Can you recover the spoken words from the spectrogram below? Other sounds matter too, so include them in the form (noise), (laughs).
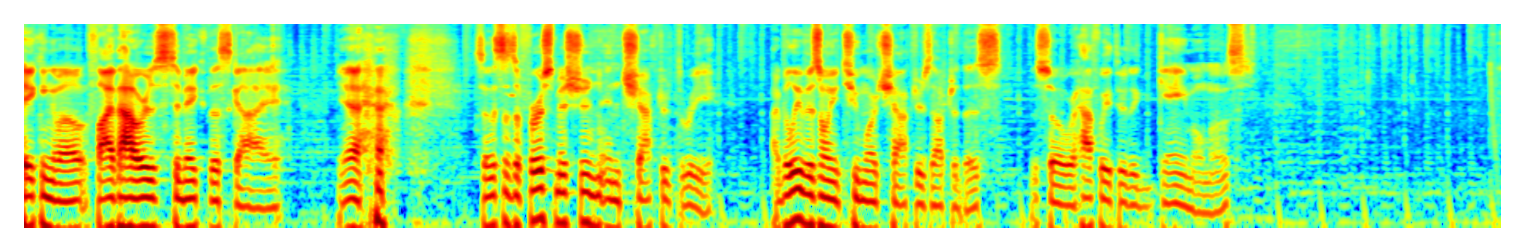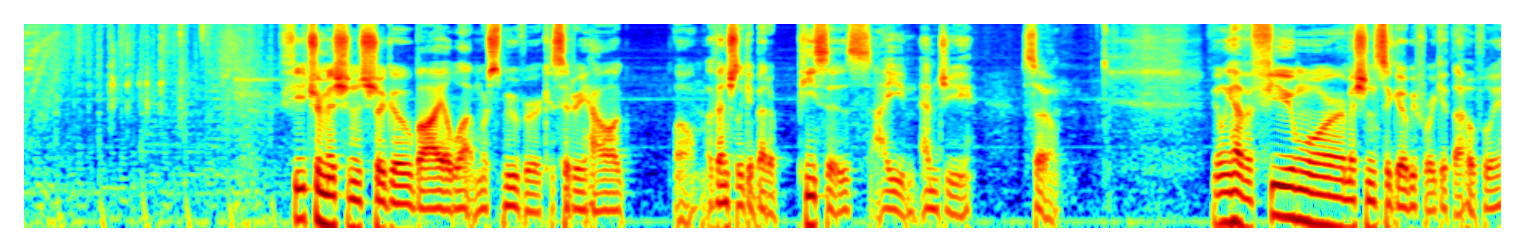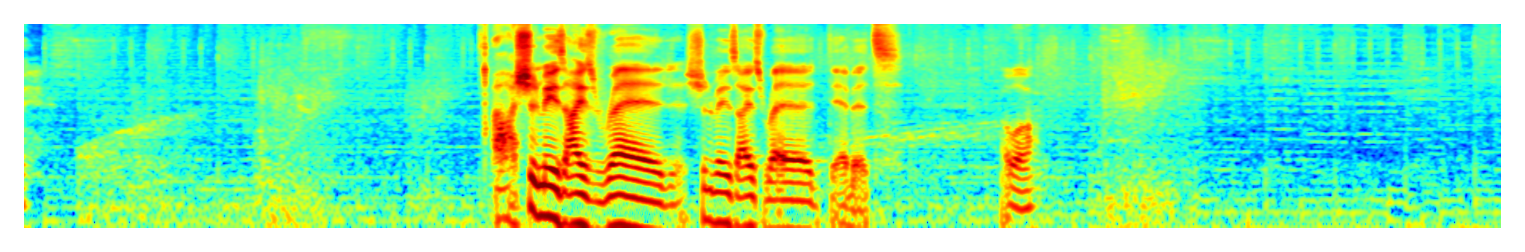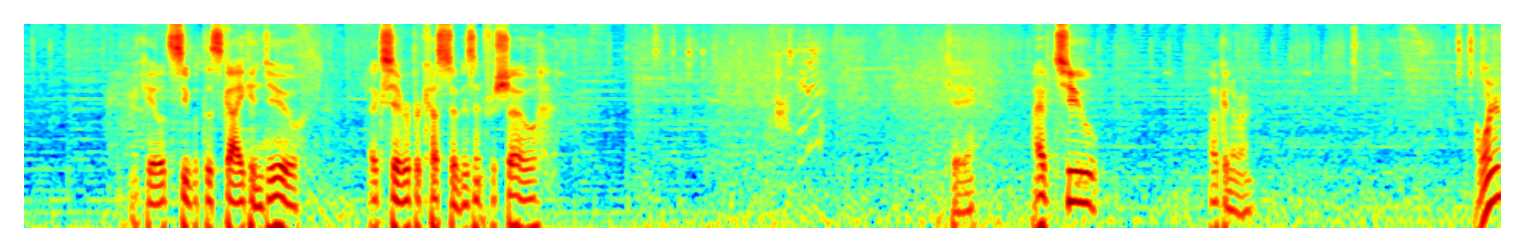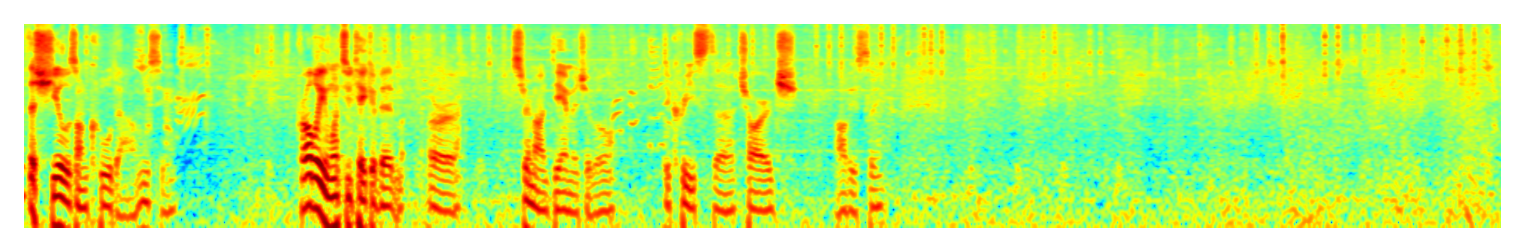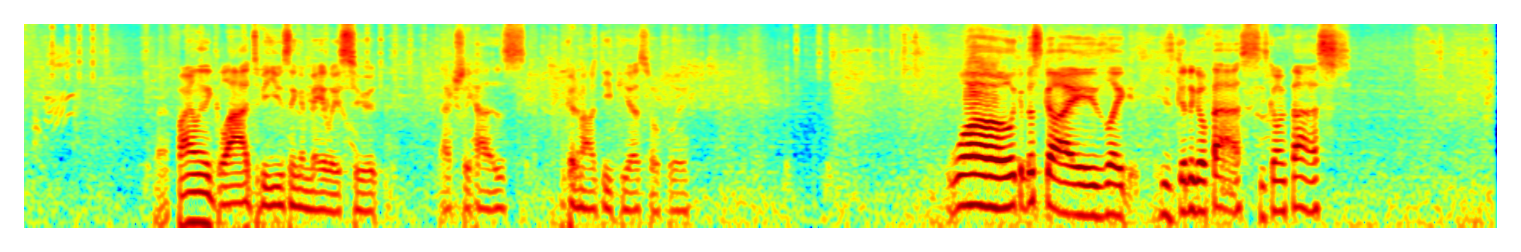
taking about five hours to make this guy. Yeah. (laughs) so this is the first mission in chapter three. I believe there's only two more chapters after this. So we're halfway through the game almost. Future missions should go by a lot more smoother considering how I'll, well, eventually get better pieces, i.e. MG. So, we only have a few more missions to go before we get that, hopefully. Oh, I should have made his eyes red. Should have made his eyes red. Damn it. Oh well. Okay, let's see what this guy can do. Actually, Ripper Custom isn't for show. Okay. I have two... Okay, never mind. I wonder if the shield is on cooldown. Let me see. Probably once you take a bit, or certain amount of damage, it will decrease the charge, obviously. I'm finally glad to be using a melee suit. It actually has a good amount of DPS, hopefully. Whoa, look at this guy. He's like, he's gonna go fast. He's going fast.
